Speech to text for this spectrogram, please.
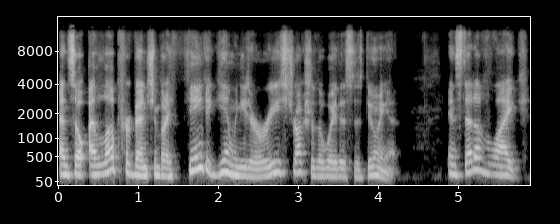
And so I love prevention, but I think again, we need to restructure the way this is doing it. Instead of like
